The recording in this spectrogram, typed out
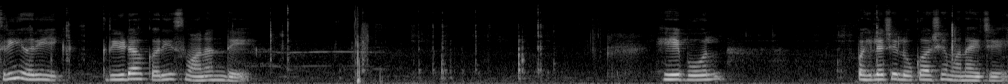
श्रीहरी क्रीडा करी स्वानंदे. हे बोल पहिल्याचे लोक असे म्हणायचे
